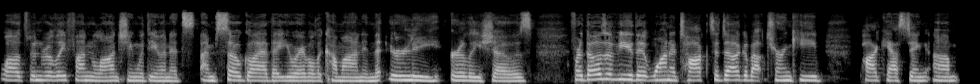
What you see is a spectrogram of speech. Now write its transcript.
Well, it's been really fun launching with you, and it's I'm so glad that you were able to come on in the early early shows. For those of you that want to talk to Doug about Turnkey podcasting. Um,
